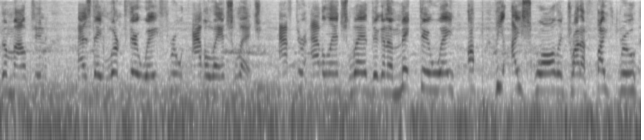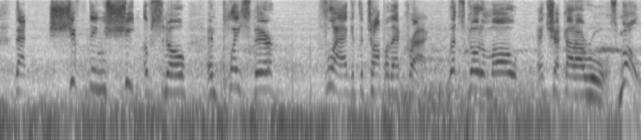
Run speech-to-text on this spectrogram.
the mountain as they lurk their way through Avalanche Ledge. After Avalanche Ledge, they're gonna make their way up the ice wall and try to fight through that shifting sheet of snow and place their flag at the top of that crag. Let's go to Mo and check out our rules. Mo!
